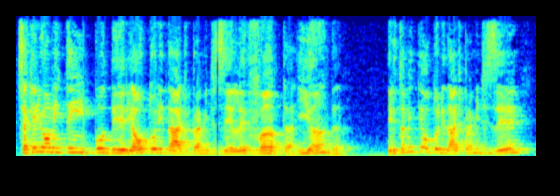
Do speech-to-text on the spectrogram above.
Se aquele homem tem poder e autoridade para me dizer levanta e anda, ele também tem autoridade para me dizer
